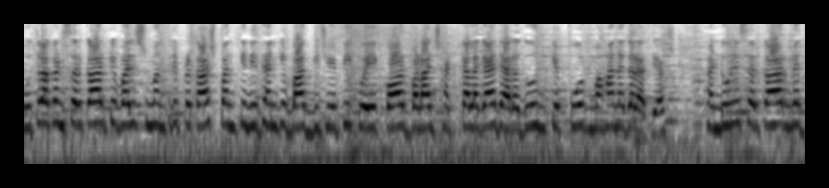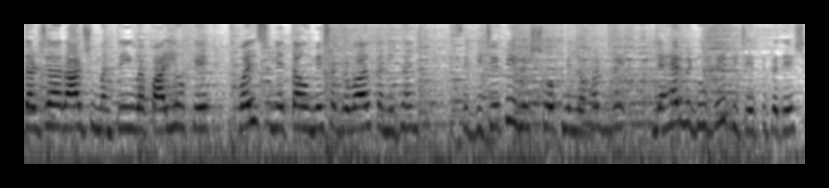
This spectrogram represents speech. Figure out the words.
उत्तराखंड सरकार के वरिष्ठ मंत्री प्रकाश पंत के निधन के बाद बीजेपी को एक और बड़ा झटका लगाया देहरादून के पूर्व महानगर अध्यक्ष, खंडूरी सरकार में दर्जा राज्य मंत्री, व्यापारियों के वरिष्ठ नेता उमेश अग्रवाल का निधन से बीजेपी में शोक में लहर में लहर में डूब गई। बीजेपी प्रदेश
